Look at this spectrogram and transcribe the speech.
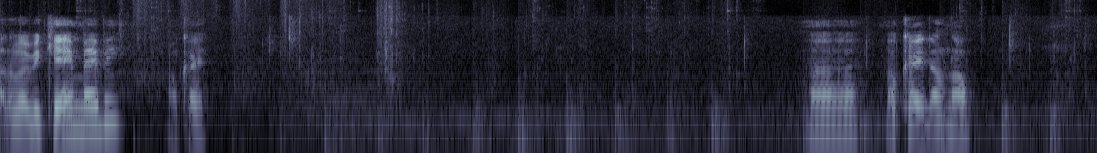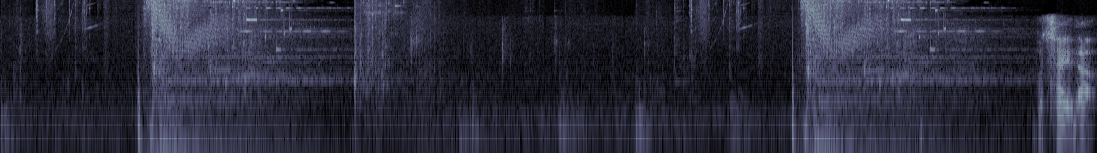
Back the way we came, maybe? Okay. Uh, okay, don't know. We'll take that.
